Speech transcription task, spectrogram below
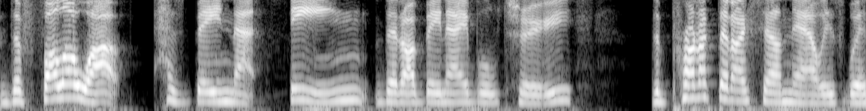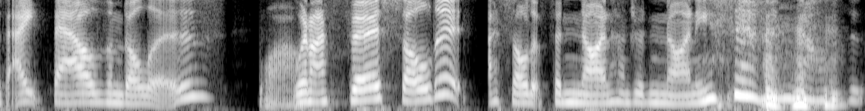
the follow up has been that thing that I've been able to. The product that I sell now is worth $8,000. Wow. When I first sold it, I sold it for $997.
